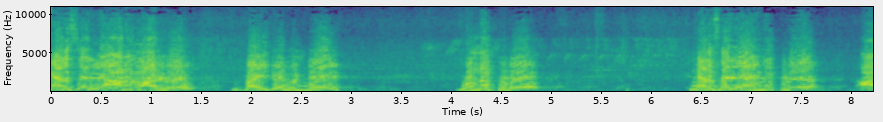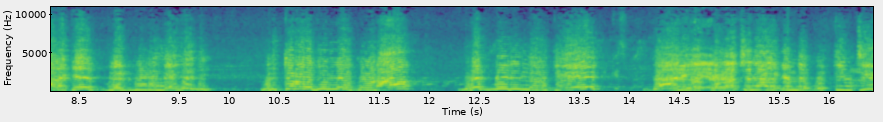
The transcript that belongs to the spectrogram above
నెలసరి ఆడవాళ్ళు బయట ఉండి ఉన్నప్పుడు నెలసరి అయినప్పుడు వాళ్ళకే బ్లడ్ బ్లీడింగ్ అయ్యేది. వృత్తి రోజుల్లో కూడా బ్లడ్ బ్లీడింగ్ అయితే దాని యొక్క లక్షణాల కింద గుర్తించి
